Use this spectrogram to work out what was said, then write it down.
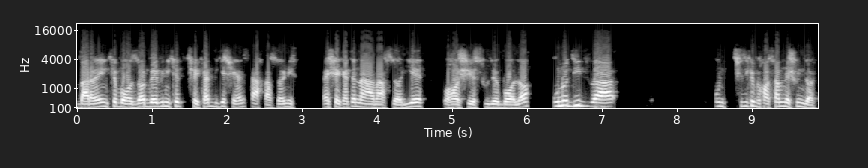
برای اینکه بازار ببینی که شرکت دیگه شرکت سخت افزاری نیست. و شرکت نرم افزاری با حاشیه سود بالا اونو دید و اون چیزی که می‌خواستم نشون داد.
